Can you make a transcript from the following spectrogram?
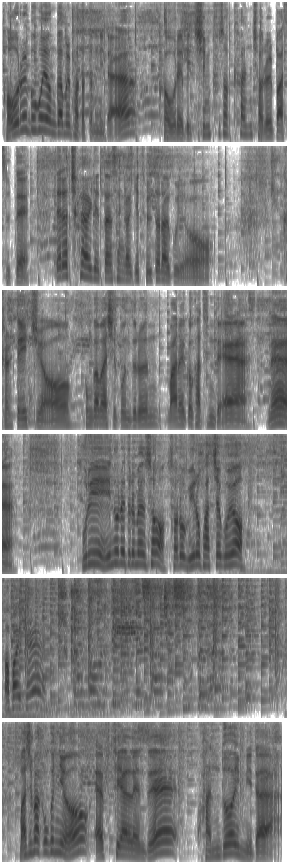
거울을 보고 영감을 받았답니다. 거울에 비친 푸석한 저를 봤을 때 때려쳐야겠다는 생각이 들더라고요. 그럴 때 있죠. 공감하실 분들은 많을 것 같은데. 네. 우리 이 노래 들으면서 서로 위로 받자고요. 아, 파이팅! 마지막 곡은요. FT 아일랜드의 관도입니다.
